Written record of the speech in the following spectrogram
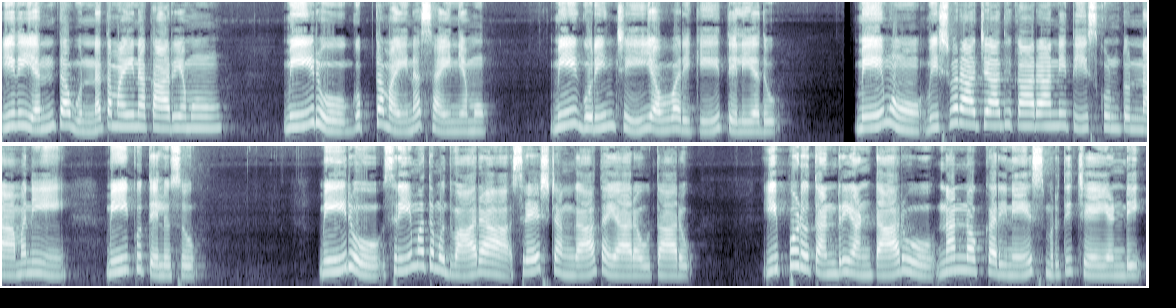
ఇది ఎంత ఉన్నతమైన కార్యము? మీరు గుప్తమైన సైన్యము. మీ గురించి ఎవ్వరికీ తెలియదు. మేము విశ్వరాజ్యాధికారాన్ని తీసుకుంటున్నామని మీకు తెలుసు. మీరు శ్రీమతము ద్వారా శ్రేష్టంగా తయారవుతారు. ఇప్పుడు తండ్రి అంటారు నన్నొక్కరినే స్మృతి చేయండి.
